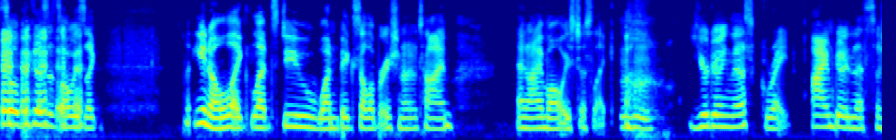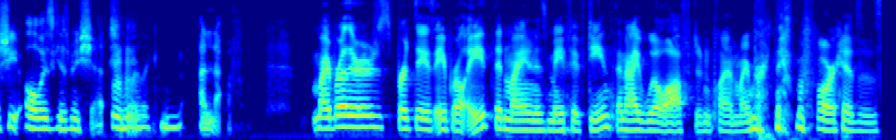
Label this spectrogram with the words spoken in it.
so because it's always like, you know, like let's do one big celebration at a time. And I'm always just like, "Ugh, Mhm. you're doing this, great. I'm doing this. So she always gives me shit. She's Mhm. like, enough. my brother's birthday is April 8th and mine is May 15th and I will often plan my birthday before his is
